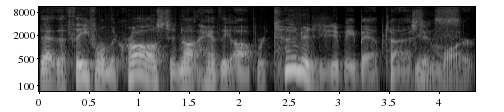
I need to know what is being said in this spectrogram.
that the thief on the cross did not have the opportunity to be baptized yes. in water.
